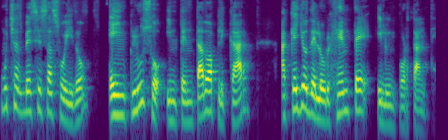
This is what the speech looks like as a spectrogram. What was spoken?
muchas veces has oído e incluso intentado aplicar aquello de lo urgente y lo importante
